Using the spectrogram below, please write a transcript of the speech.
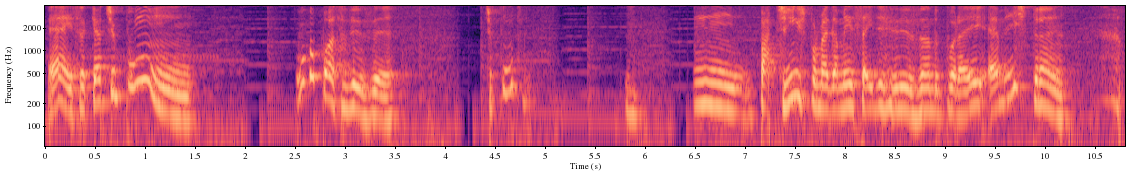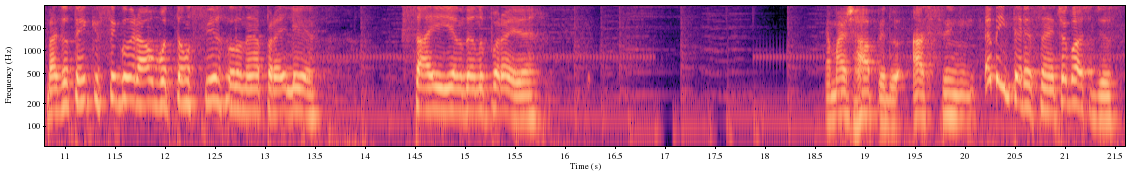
É, isso aqui é tipo um... Como eu posso dizer? Tipo um... Um patins pro Mega Man sair deslizando por aí. É meio estranho. Mas eu tenho que segurar o botão círculo, né? Pra ele sair andando por aí. É mais rápido, assim. É bem interessante, eu gosto disso.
